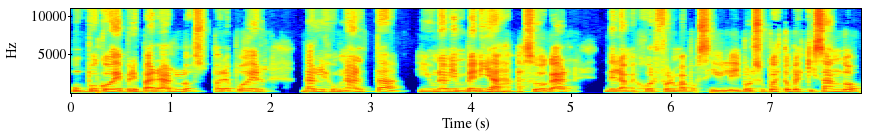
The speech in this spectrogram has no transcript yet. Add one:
un poco de prepararlos para poder darles un alta y una bienvenida a su hogar de la mejor forma posible. Y por supuesto, pesquisando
